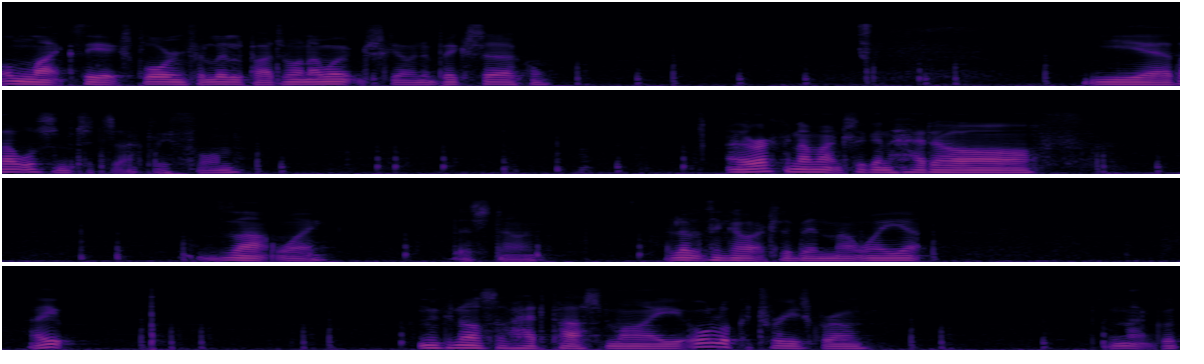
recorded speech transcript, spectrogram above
unlike the exploring for lily pads one, I won't just go in a big circle. Yeah, that wasn't exactly fun. I reckon I'm actually going to head off that way this time. I don't think I've actually been that way yet. Hey. You can also head past my... Oh, look, a tree's grown. Isn't that good?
